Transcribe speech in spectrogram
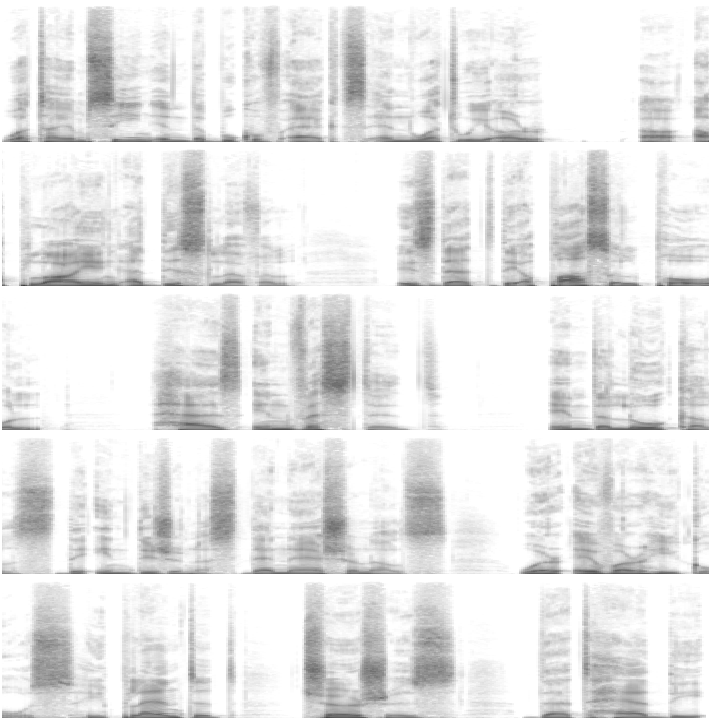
what I am seeing in the book of Acts and what we are uh, applying at this level is that the apostle Paul has invested in the locals, the indigenous, the nationals, wherever he goes. He planted churches that had the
